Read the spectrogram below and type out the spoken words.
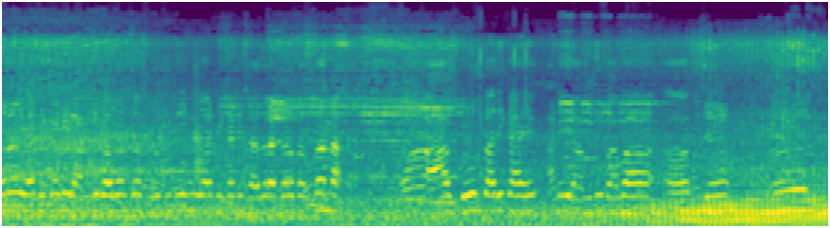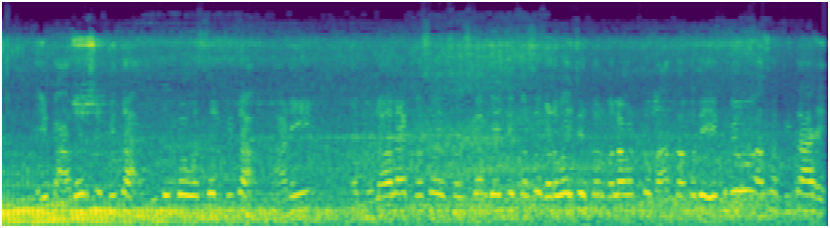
तर या ठिकाणी रामजी बाबांचा स्मृतिदिन या ठिकाणी साजरा करत असताना आज दोन तारीख आहे आणि रामजी बाबा म्हणजे एक आदर्श पिता कुटुंबवत्सल पिता आणि मुलाला कसं संस्कार द्यायचे कसं घडवायचे तर मला वाटतं भारतामध्ये एकमेव असा पिता आहे.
